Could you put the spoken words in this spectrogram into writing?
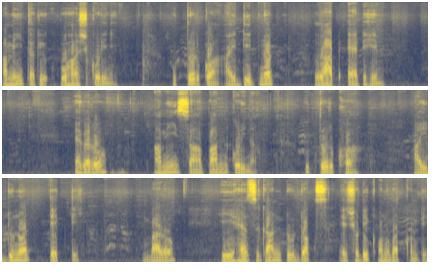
আমি তাকে উপহাস করিনি। উত্তর ক I did not laugh at him এগারো, আমি চা পান করি না। উত্তর খ I do not take tea বারো he has got two dogs এর সঠিক অনুবাদ কোনটি?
